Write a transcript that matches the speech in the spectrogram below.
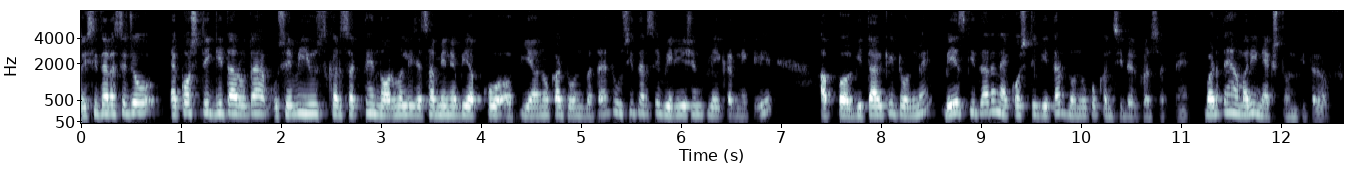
तो इसी तरह से जो एकोस्टिक गिटार होता है उसे भी यूज़ कर सकते हैं नॉर्मली जैसा मैंने अभी आपको पियानो का टोन बताया तो उसी तरह से वेरिएशन प्ले करने के लिए आप गिटार की टोन में bass guitar and acoustic guitar दोनों को कंसीडर कर सकते हैं। बढ़ते हैं हमारी नेक्स्ट टोन की तरफ़।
